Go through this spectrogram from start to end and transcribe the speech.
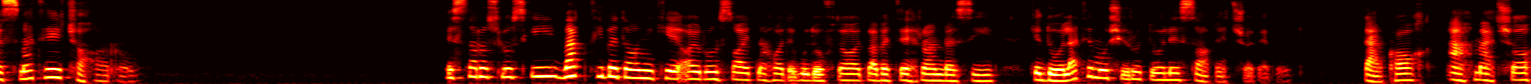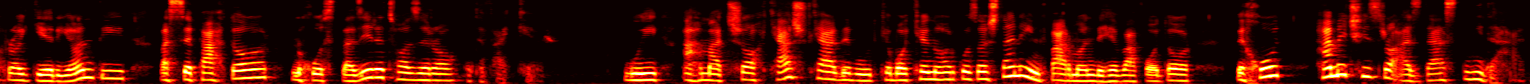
قسمت چهارم استاراسلوسکی وقتی به دامی که آیرون ساید نهاده بود افتاد و به تهران رسید که دولت مشیر و دوله ساقط شده بود. در کاخ احمد شاه را گریان دید و سپهدار نخست وزیر تازه را متفکر. گویی احمد شاه کشف کرده بود که با کنار گذاشتن این فرمانده وفادار به خود همه چیز را از دست می دهد.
